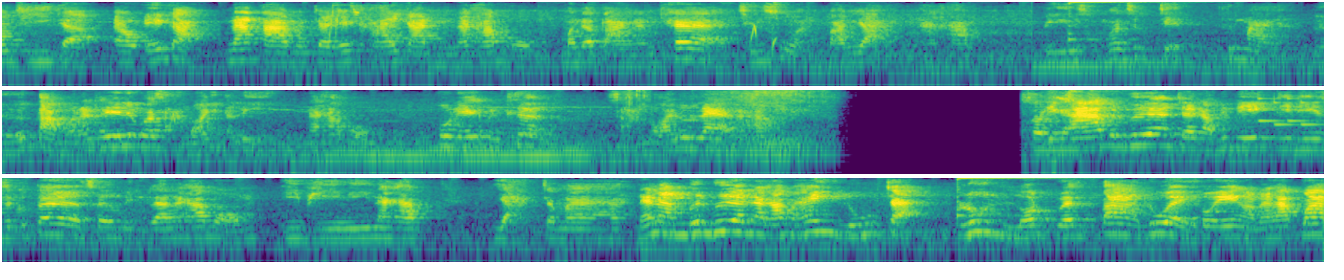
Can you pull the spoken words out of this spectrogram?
LT กับ LX อะหน้าตามันจะคล้ายๆกันนะครับผม มันจะต่างกันแค่ชิ้นส่วนบางอย่างนะครับ ปี 2017 ขึ้นมา หรือต่ำกว่านั้นเขาจะเรียกว่า 300 อิตาลีนะครับผม พวกนี้จะเป็นเครื่อง 300 รุ่นแรกนะครับ สวัสดีครับเพื่อนๆ เจอกับพี่บิ๊กดีดีสกูตเตอร์เซอร์วิสอีกแล้วนะครับผม EP นี้นะครับอยากจะมาแนะนำเพื่อนๆนะครับให้รู้จักรุ่นรถเวสป้าด้วยตัวเองก่อนนะครับว่า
